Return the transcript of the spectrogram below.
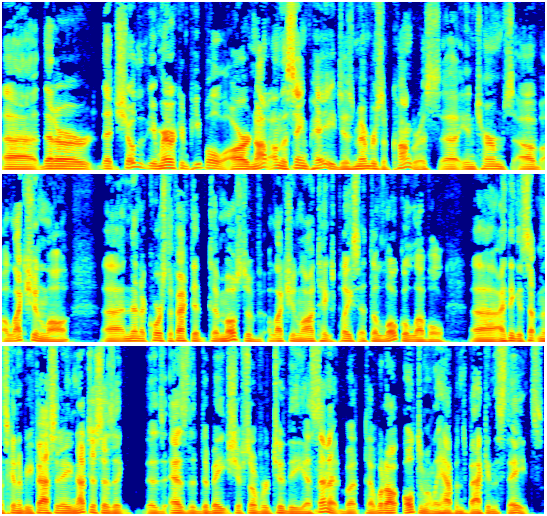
uh, that are that show that the American people are not on the same page as members of Congress uh, in terms of election law. Uh, and then, of course, the fact that uh, most of election law takes place at the local level, uh, I think is something that's going to be fascinating, not just as it as, as the debate shifts over to the uh, Senate, but what ultimately happens back in the states.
